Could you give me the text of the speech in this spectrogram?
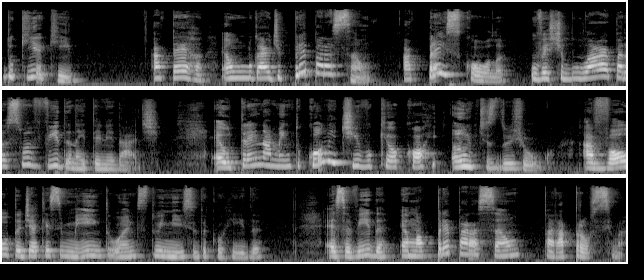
do que aqui. A Terra é um lugar de preparação, a pré-escola, o vestibular para a sua vida na eternidade. É o treinamento coletivo que ocorre antes do jogo, a volta de aquecimento antes do início da corrida. Essa vida é uma preparação para a próxima.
